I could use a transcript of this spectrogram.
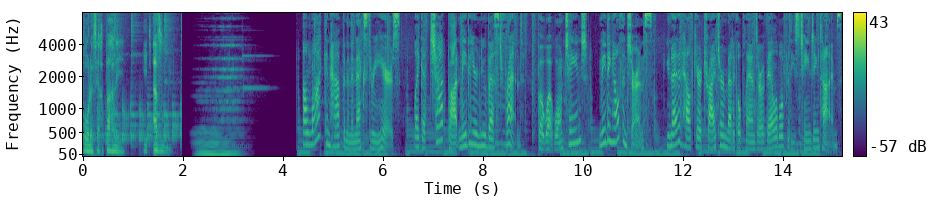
pour le faire parler et avouer. A lot can happen in the next three years. Like a chatbot may be your new best friend. But what won't change? Needing health insurance. United Healthcare Tri Term Medical Plans are available for these changing times.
